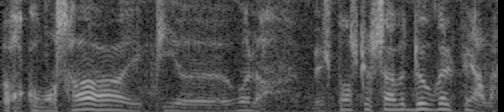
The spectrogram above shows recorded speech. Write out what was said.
On recommencera hein, et puis euh, voilà. Mais je pense que ça devrait le faire là.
